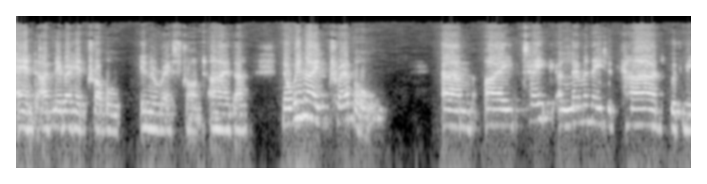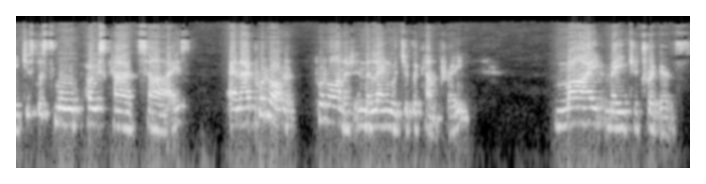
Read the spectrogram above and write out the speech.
And I've never had trouble in a restaurant either. Now, when I travel, um, I take a laminated card with me, just a small postcard size, and I put on it, put on it in the language of the country my major triggers.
